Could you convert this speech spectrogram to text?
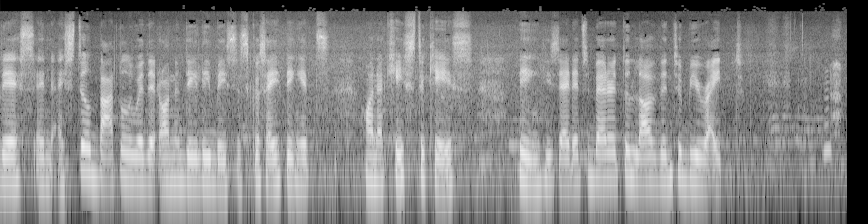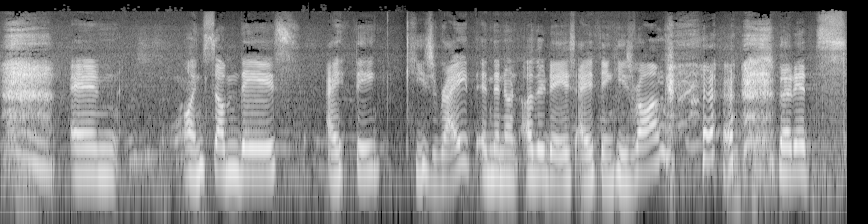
this, and I still battle with it on a daily basis because I think it's on a case to case thing. He said it's better to love than to be right. and on some days, I think he's right, and then on other days, I think he's wrong. but it's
